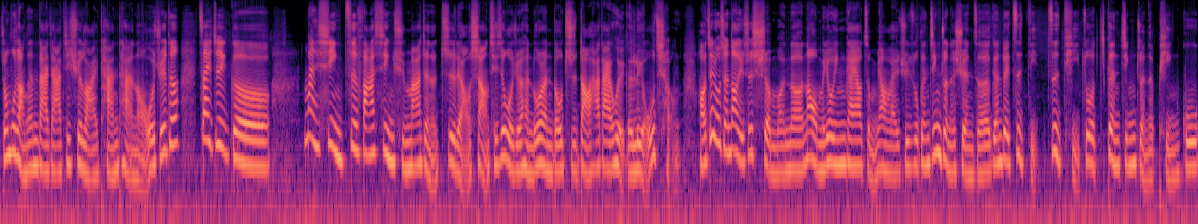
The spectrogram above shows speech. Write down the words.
钟部长跟大家继续来谈谈哦。我觉得在这个慢性自发性荨麻疹的治疗上，其实我觉得很多人都知道，它大概会有一个流程。好，这流程到底是什么呢？那我们又应该要怎么样来去做更精准的选择，跟对自己自体做更精准的评估？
